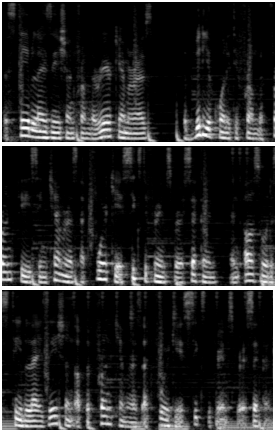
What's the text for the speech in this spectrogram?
the stabilization from the rear cameras, the video quality from the front-facing cameras at 4K 60 frames per second, and also the stabilization of the front cameras at 4K 60 frames per second.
